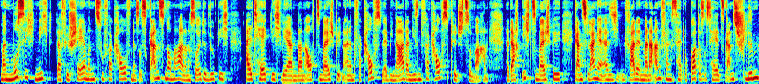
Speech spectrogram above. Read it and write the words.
man muss sich nicht dafür schämen zu verkaufen. Das ist ganz normal und es sollte wirklich alltäglich werden, dann auch zum Beispiel in einem Verkaufswebinar dann diesen Verkaufspitch zu machen. Da dachte ich zum Beispiel ganz lange, als ich gerade in meiner Anfangszeit, oh Gott, das ist ja jetzt ganz schlimm,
